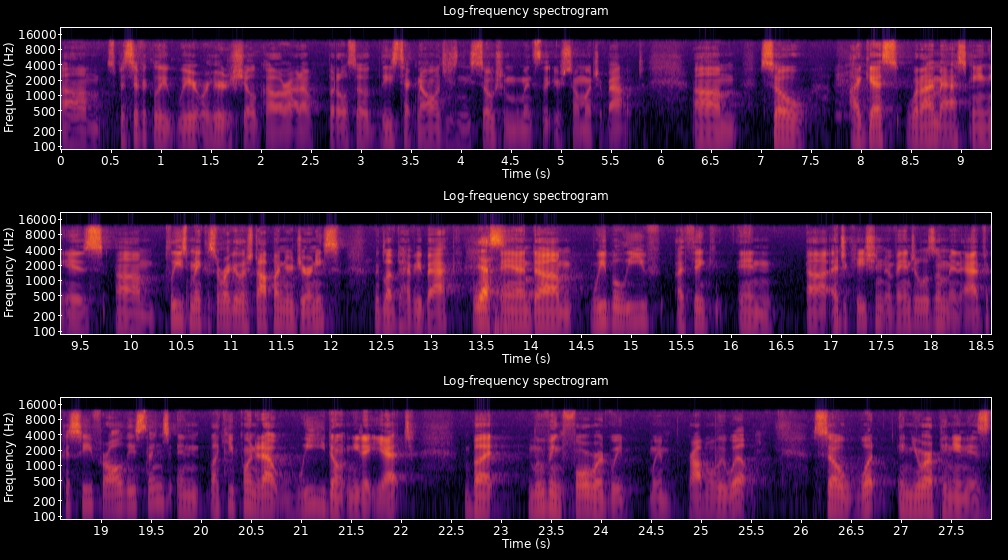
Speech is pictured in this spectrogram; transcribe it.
Um, specifically, we're, we're here to shield Colorado, but also these technologies and these social movements that you're so much about. Um, so I guess what I'm asking is um, please make us a regular stop on your journeys. We'd love to have you back. Yes. And um, we believe, I think, in uh, education, evangelism, and advocacy for all these things. And like you pointed out, we don't need it yet, but moving forward, we, we probably will. So what, in your opinion, is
